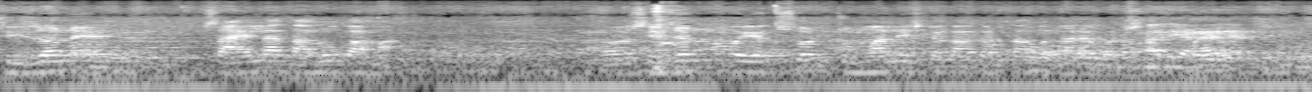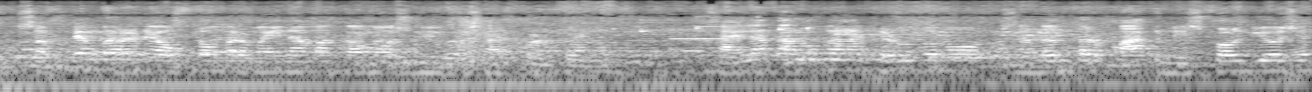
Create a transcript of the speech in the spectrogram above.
સિઝને સાયલા તાલુકામાં. સિઝનનો એકસો ચુમ્માલીસ ટકા કરતાં વધારે વરસાદ પડ્યો. સપ્ટેમ્બર અને ઓક્ટોબર મહિનામાં કમોસમી વરસાદ પણ પડ્યો. સાયલા તાલુકાના ખેડૂતોનો સદંતર પાક નિષ્ફળ ગયો છે.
